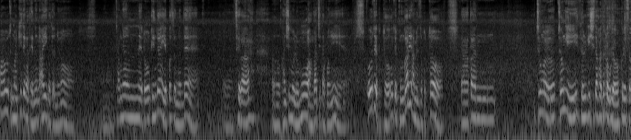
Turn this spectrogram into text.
아우 정말 기대가 되는 아이거든요. 어, 작년에도 굉장히 예뻤었는데 어, 제가 어, 관심을 너무 안 가지다 보니 어제부터 어제 분갈이 하면서부터 약간 정을 정이 들기 시작하더라고요. 그래서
